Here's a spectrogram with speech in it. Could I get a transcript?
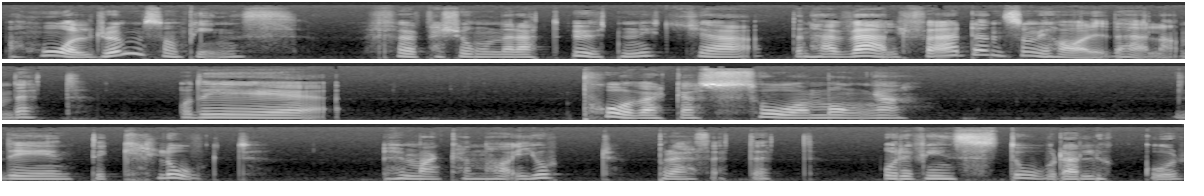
hålrum som finns för personer att utnyttja den här välfärden som vi har i det här landet. Och det påverkar så många. Det är inte klokt hur man kan ha gjort på det här sättet. Och det finns stora luckor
